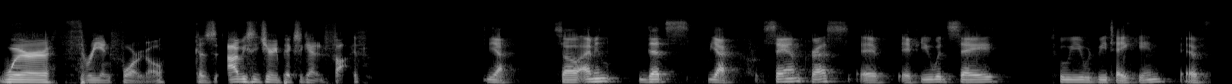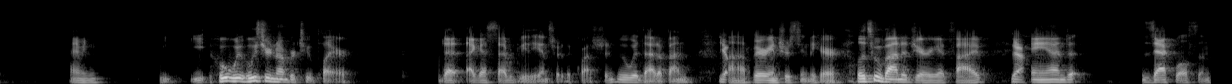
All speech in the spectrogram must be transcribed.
where three and four go. Because obviously Jerry picks again at five. Yeah. So I mean, that's yeah. Sam Kress, if if you would say who you would be taking, if I mean, who who's your number two player? That I guess that would be the answer to the question. Who would that have been? Yep. Uh, very interesting to hear. Let's move on to Jerry at five. Yeah. And Zach Wilson,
